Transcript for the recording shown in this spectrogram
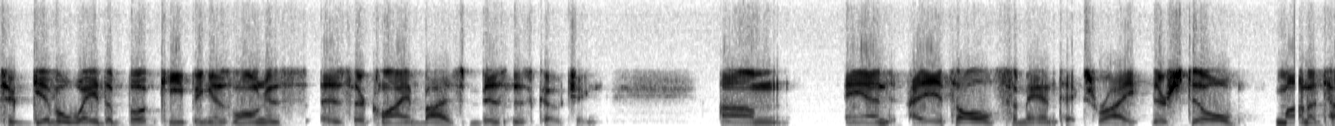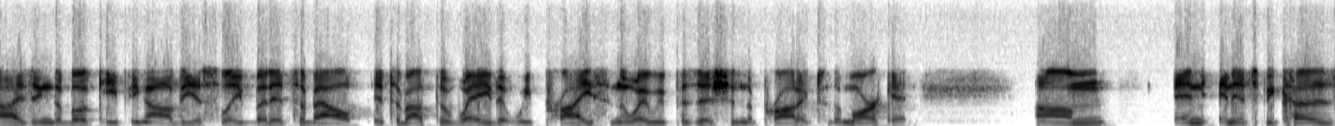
to give away the bookkeeping as long as, as their client buys business coaching. Um, and it's all semantics, right? They're still monetizing the bookkeeping, obviously, but it's about it's about the way that we price and the way we position the product to the market. Um, and and it's because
